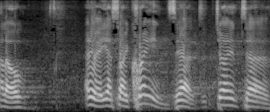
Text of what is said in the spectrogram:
Hello. Anyway, yeah, sorry, cranes, yeah, giant. Uh,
